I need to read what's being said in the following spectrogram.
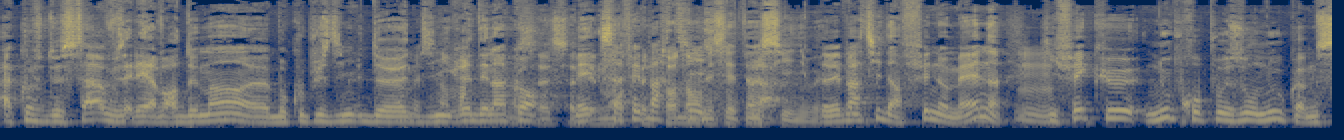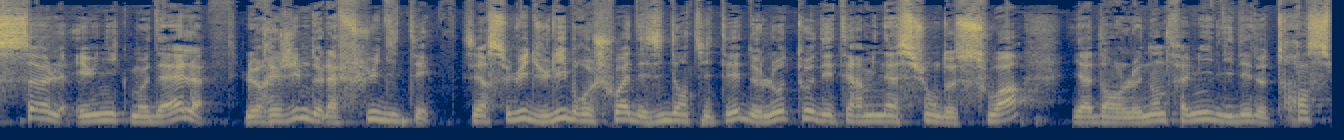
à cause de ça, vous allez avoir demain euh, beaucoup plus d'immigrés délinquants. Ça- ça mais ça fait partie. tendance. Mais c'est un signe, oui. Ça fait partie d'un phénomène Mm. qui fait que nous proposons, nous, comme seul et unique modèle, le régime de la fluidité. C'est-à-dire celui du libre choix des identités, de l'autodétermination de soi. Il y a dans le nom de famille l'idée de transmission,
